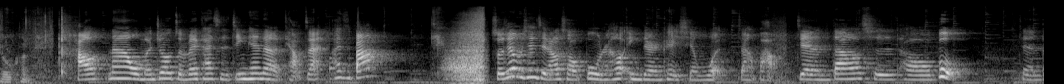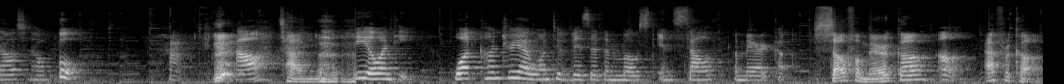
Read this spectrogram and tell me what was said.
有可能。好，那我们就准备开始今天的挑战，开始吧。首先，我们先剪刀石头布，然后赢的人可以先问，这样好不好？剪刀石头布，剪刀石头布。好，好，惨了。第一个问题，What country I want to visit the most in South America？ South America, 嗯 Africa。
